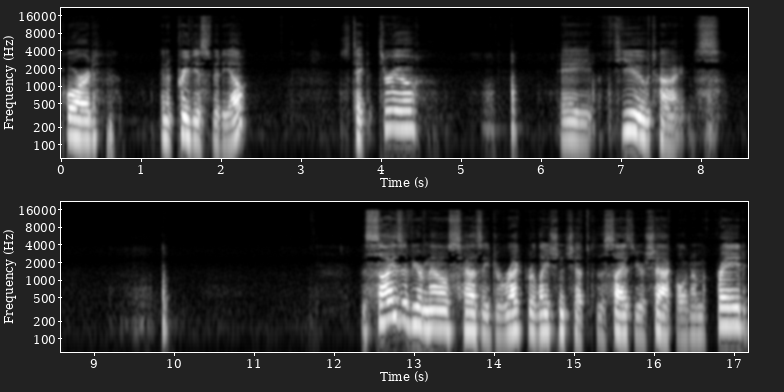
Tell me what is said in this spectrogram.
cored in a previous video. Just take it through a few times. The size of your mouse has a direct relationship to the size of your shackle, and I'm afraid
